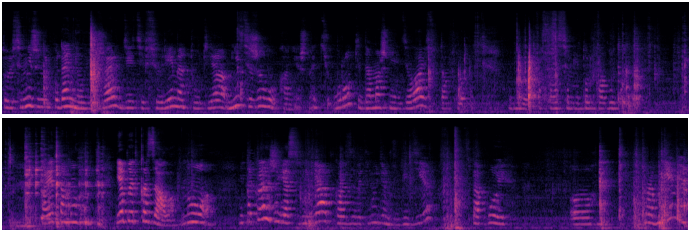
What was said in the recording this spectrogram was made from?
то есть они же никуда не уезжают, дети все время тут. Я, мне тяжело, конечно, эти уроки, домашние дела и все такое. Вот, остался мне только лук. Поэтому я бы отказала. Но не такая же я свинья отказывать людям в беде, в такой э, проблеме.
